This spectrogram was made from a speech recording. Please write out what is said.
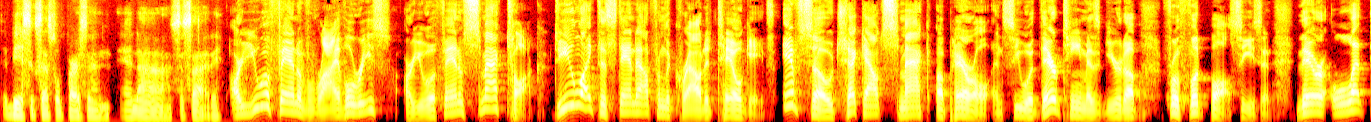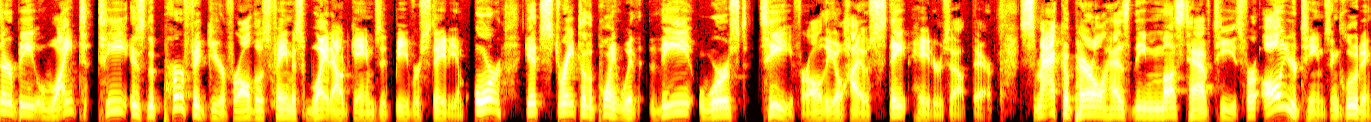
to be a successful person in uh, society. Are you a fan of rivalries? Are you a fan of smack talk? Do you like to stand out from the crowd at tailgates? If so, check out Smack Apparel and see what their team has geared up for football season. Their Let There Be White tee is the perfect gear for all those famous whiteout games at Beaver Stadium. Or get straight to the point with the worst tee for all the Ohio State haters out there. Smack Apparel has the must have tees for all your teams, including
